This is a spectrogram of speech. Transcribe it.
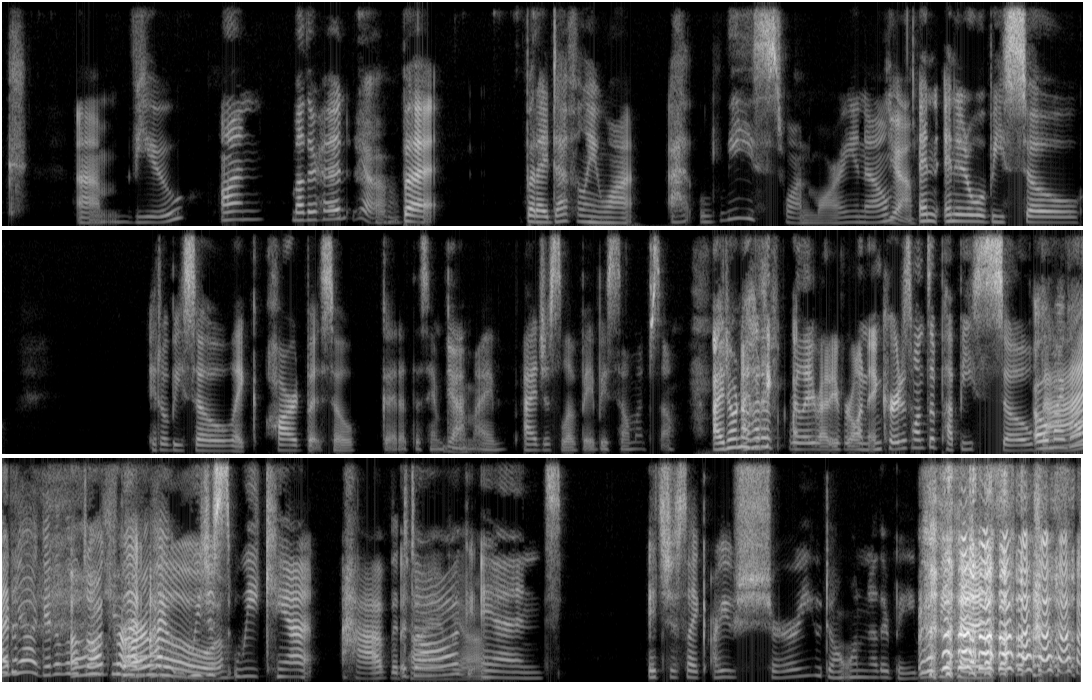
um, view on motherhood, yeah. but but I definitely want at least one more, you know? Yeah. And and it will be so it'll be so like hard but so good at the same time. Yeah. time. I I just love babies so much so. I don't know I'm how to. like really ready for one. And Curtis wants a puppy so Oh bad. my god, yeah, get a little Oh, dog yeah. for But Arlo. I, we just we can't have The a time, dog yeah. and it's just like, are you sure you don't want another baby? Because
